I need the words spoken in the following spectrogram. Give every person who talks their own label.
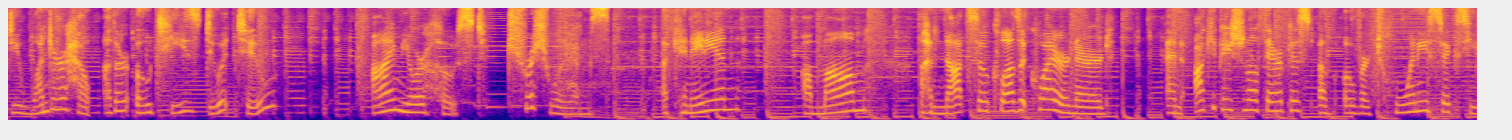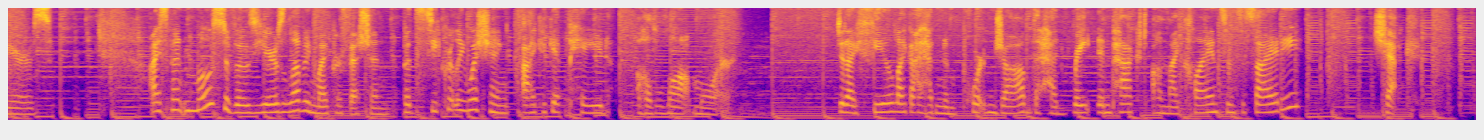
Speaker 1: Do you wonder how other OTs do it too? I'm your host, Trish Williams, a Canadian, a mom, a not so closet choir nerd, an occupational therapist of over 26 years. I spent most of those years loving my profession, but secretly wishing I could get paid a lot more. Did I feel like I had an important job that had great impact on my clients and society? Check.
